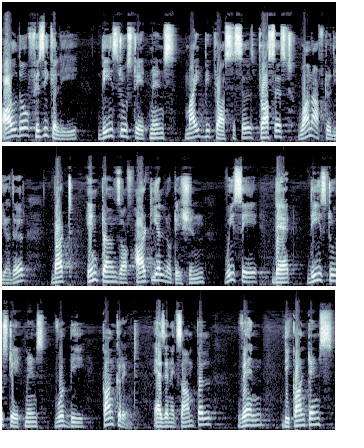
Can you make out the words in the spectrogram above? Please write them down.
Although physically these two statements might be processed one after the other, but in terms of RTL notation, we say that these two statements would be concurrent. As an example, when the contents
